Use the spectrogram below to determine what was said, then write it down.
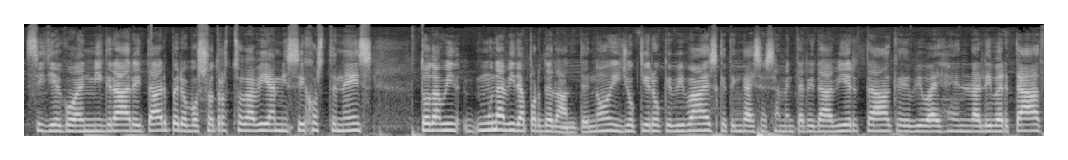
Si llego a emigrar y tal, pero vosotros todavía, mis hijos, tenéis toda una vida por delante, ¿no? Y yo quiero que viváis, que tengáis esa mentalidad abierta, que viváis en la libertad.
